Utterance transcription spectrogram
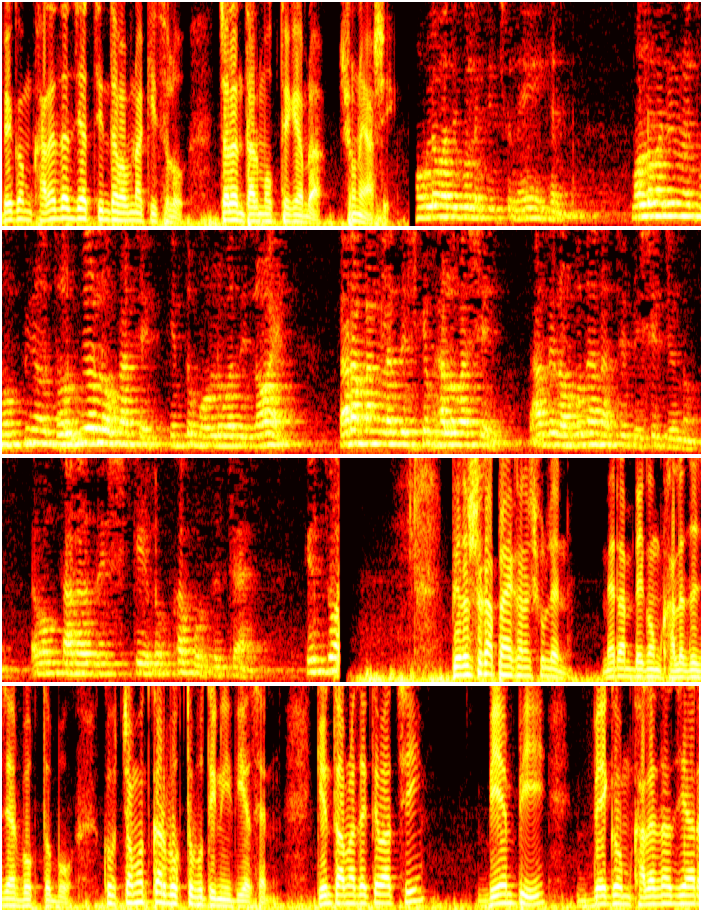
বেগম খালেদা জিয়ার চিন্তাভাবনা কী ছিল? চলেন তার মুখ থেকে আমরা শুনে আসি। মৌলবাদী বলে কিছু নেই এখানে। মৌলবাদী মানে ধর্মীয় ধর্মীয় লোক আছে কিন্তু মৌলবাদী নয়। তারা বাংলাদেশকে ভালোবাসে তাদের অবদান আছে দেশের জন্য এবং তারা দেশকে রক্ষা করতে চায়। কিন্তু প্রিয় দর্শক আপনারা এখানে শুনলেন ম্যাডাম বেগম খালেদা জিয়ার বক্তব্য। খুব চমৎকার বক্তব্য তিনি দিয়েছেন। কিন্তু আমরা দেখতে পাচ্ছি বিএমপি বেগম খালেদা জিয়ার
